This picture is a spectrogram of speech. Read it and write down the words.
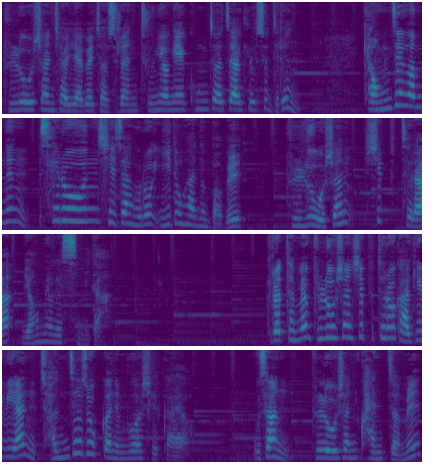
블루오션 전략을 저술한 두 명의 공저자 교수들은 경쟁 없는 새로운 시장으로 이동하는 법을 블루오션 시프트라 명명했습니다. 그렇다면 블루오션 시프트로 가기 위한 전제 조건은 무엇일까요? 우선 블루오션 관점을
